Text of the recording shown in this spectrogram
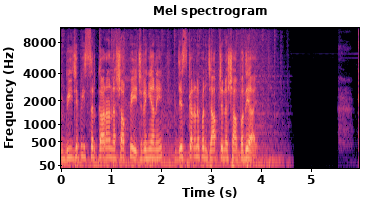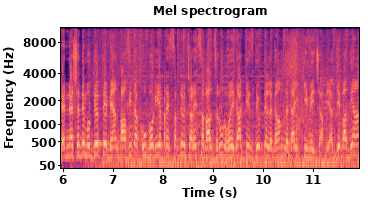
ਬੀਜੇਪੀ ਸਰਕਾਰਾਂ ਨਸ਼ਾ ਭੇਜ ਰਹੀਆਂ ਨੇ, ਜਿਸ ਕਾਰਨ ਪੰਜਾਬ 'ਚ ਨਸ਼ਾ ਵਧਿਆ ਹੈ। ਕਿ ਨਸ਼ੇ ਦੇ ਮੁੱਦੇ ਉੱਤੇ ਬਿਆਨਬਾਜ਼ੀ ਤਾਂ ਖੂਬ ਹੋ ਰਹੀ ਹੈ ਪਰ ਇਸ ਸਭ ਦੇ ਵਿਚਾਲੇ ਸਵਾਲ ਜ਼ਰੂਰ ਹੋਏਗਾ ਕਿ ਇਸ ਦੇ ਉੱਤੇ ਲਗਾਮ ਲਗਾਈ ਕਿਵੇਂ ਜਾਵੇ। ਅੱਗੇ ਵਧਦਿਆਂ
